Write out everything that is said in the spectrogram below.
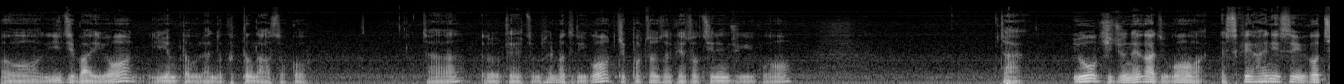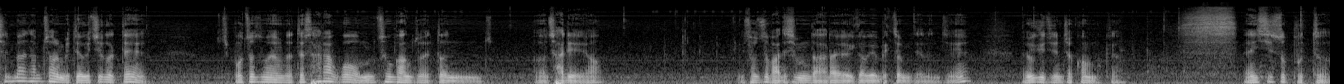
어, 이지바이오, EMW 완전 급등 나왔었고, 자, 이렇게 좀 설명드리고, 기법전선 계속 진행 중이고, 자, 요 기준 해가지고, SK 하이닉스 이거 73,000원 밑에 여기 찍을 때, 기법전선 회원들한테 사라고 엄청 강조했던 어, 자리에요. 전수 받으신 분도 알아요. 여기가 왜 맥점이 되는지. 여기 기준 잠깐 볼게요. NC소프트.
